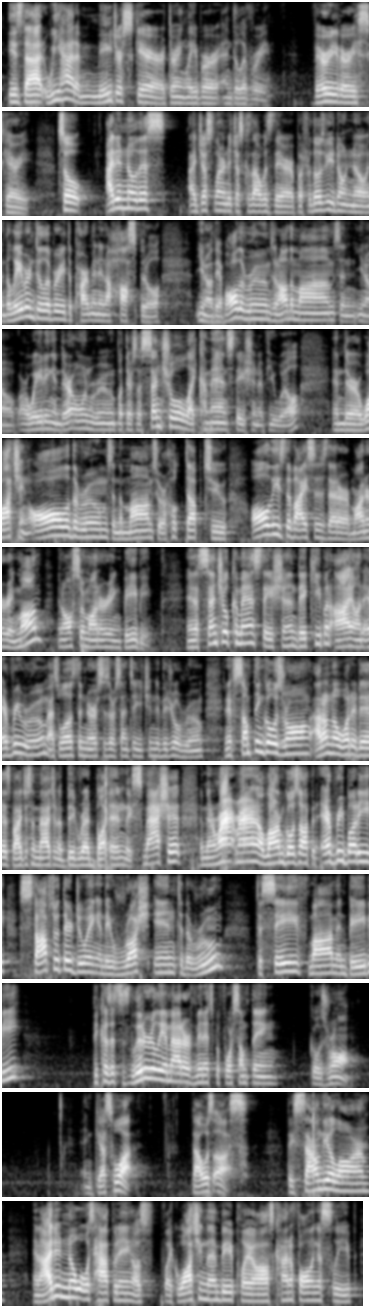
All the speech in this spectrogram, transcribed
is that we had a major scare during labor and delivery. Very, very scary. So I didn't know this. I just learned it just because I was there. But for those of you who don't know, in the labor and delivery department in a hospital, you know, they have all the rooms and all the moms and, you know, are waiting in their own room, but there's a central, like, command station, if you will. And they're watching all of the rooms and the moms who are hooked up to all these devices that are monitoring mom and also monitoring baby. In a central command station, they keep an eye on every room, as well as the nurses are sent to each individual room. And if something goes wrong, I don't know what it is, but I just imagine a big red button. They smash it, and then rah, rah, alarm goes off, and everybody stops what they're doing and they rush into the room to save mom and baby because it's literally a matter of minutes before something goes wrong. And guess what? That was us. They sound the alarm, and I didn't know what was happening. I was like watching the NBA playoffs, kind of falling asleep,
